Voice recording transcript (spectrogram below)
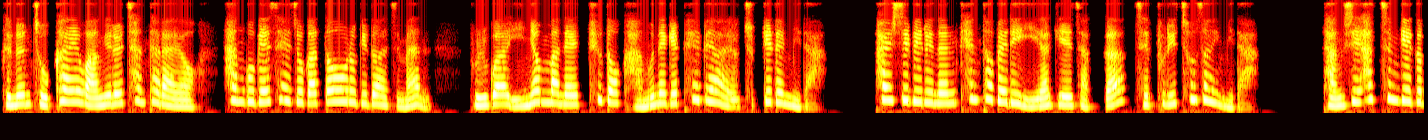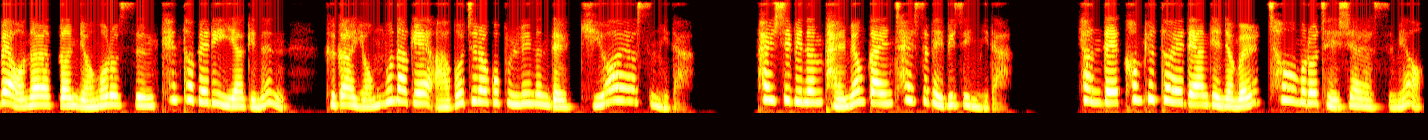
그는 조카의 왕위를 찬탈하여 한국의 세조가 떠오르기도 하지만 불과 2년 만에 튜더 가문에게 패배하여 죽게 됩니다. 81위는 캔터베리 이야기의 작가 제프리 초서입니다. 당시 하층 계급의 언어였던 영어로 쓴 캔터베리 이야기는 그가 영문학의 아버지라고 불리는데 기여하였습니다. 80위는 발명가인 찰스 베비지입니다. 현대 컴퓨터에 대한 개념을 처음으로 제시하였으며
